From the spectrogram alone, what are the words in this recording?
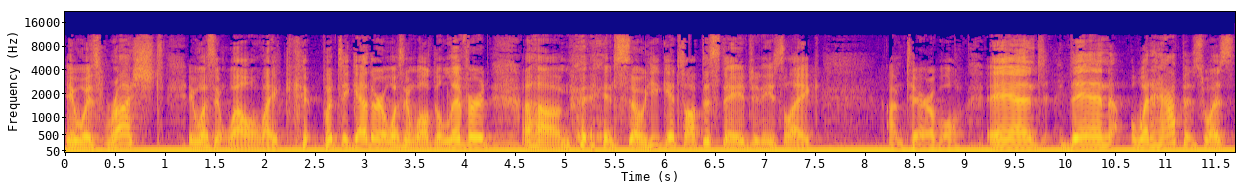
it was rushed. It wasn't well, like, put together. It wasn't well delivered. Um, and so he gets off the stage and he's like, I'm terrible. And then what happens was,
